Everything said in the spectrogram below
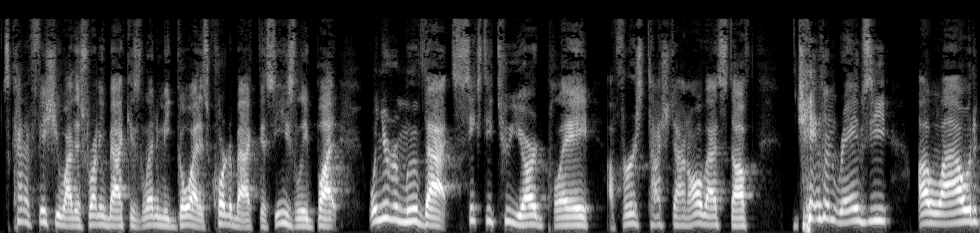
it's kind of fishy why this running back is letting me go at his quarterback this easily. But when you remove that 62 yard play, a first touchdown, all that stuff, Jalen Ramsey allowed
